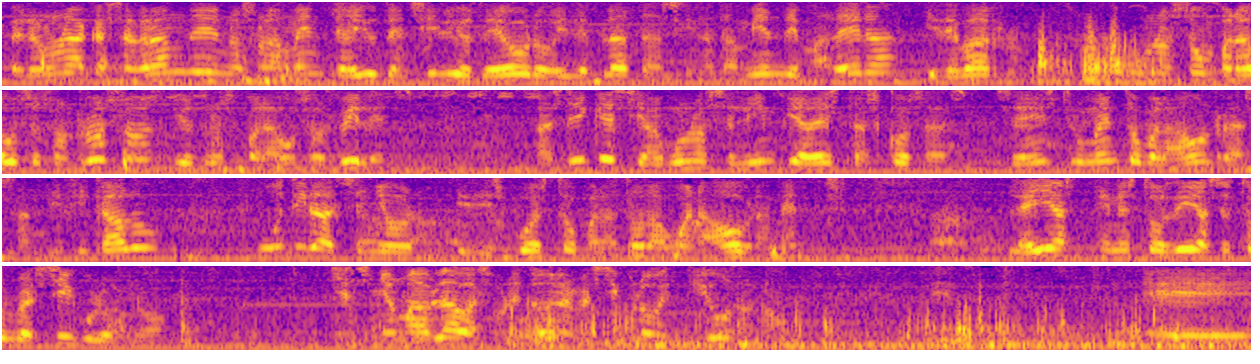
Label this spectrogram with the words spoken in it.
Pero en una casa grande no solamente hay utensilios de oro y de plata, sino también de madera y de barro. Unos son para usos honrosos y otros para usos viles. Así que si alguno se limpia de estas cosas, sea instrumento para honra, santificado, útil al Señor y dispuesto para toda buena obra. Amén. Leías en estos días estos versículos, ¿no? Y el Señor me hablaba sobre todo en el versículo 21, ¿no? Eh,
